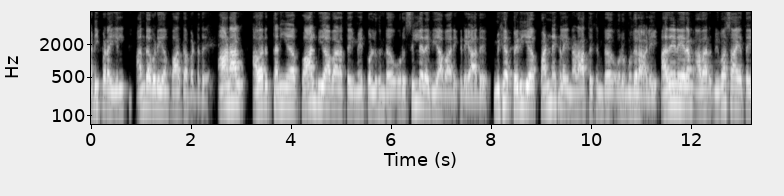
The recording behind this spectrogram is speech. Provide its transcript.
அடிப்படையில் அந்த விடயம் பார்க்கப்பட்டது. ஆனால் அவர் தனிய பால் வியாபாரத்தை மேற்கொள்ளுகின்ற ஒரு சில்லறை வியாபாரி கிடையாது. மிக பெரிய பண்ணைகளை நடாத்துகின்ற ஒரு முதலாளி. அதே நேரம் அவர் விவசாயத்தை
